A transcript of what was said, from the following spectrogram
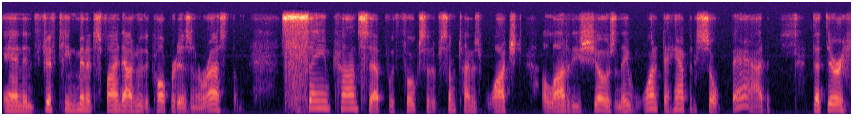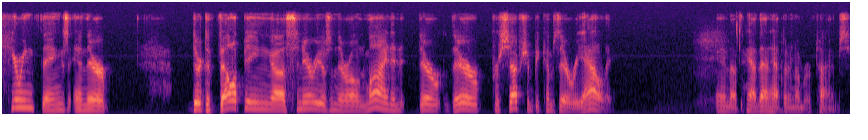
and in 15 minutes find out who the culprit is and arrest them. Same concept with folks that have sometimes watched a lot of these shows and they want it to happen so bad that they're hearing things and they're they're developing uh, scenarios in their own mind and their their perception becomes their reality and I've had that happen a number of times.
